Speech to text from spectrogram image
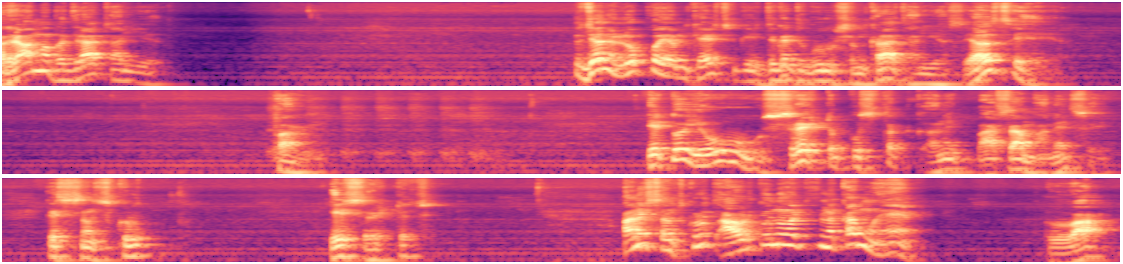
રામભદ્રાચાર્ય જેને લોકો એમ કહે છે કે જગત ગુરુ શંકરાચાર્ય હશે હશે પણ એ તો એવું શ્રેષ્ઠ પુસ્તક અને ભાષા માને છે કે સંસ્કૃત એ શ્રેષ્ઠ છે. અને સંસ્કૃત આવડતું ન હોય તો નકામું એમ વાહ.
